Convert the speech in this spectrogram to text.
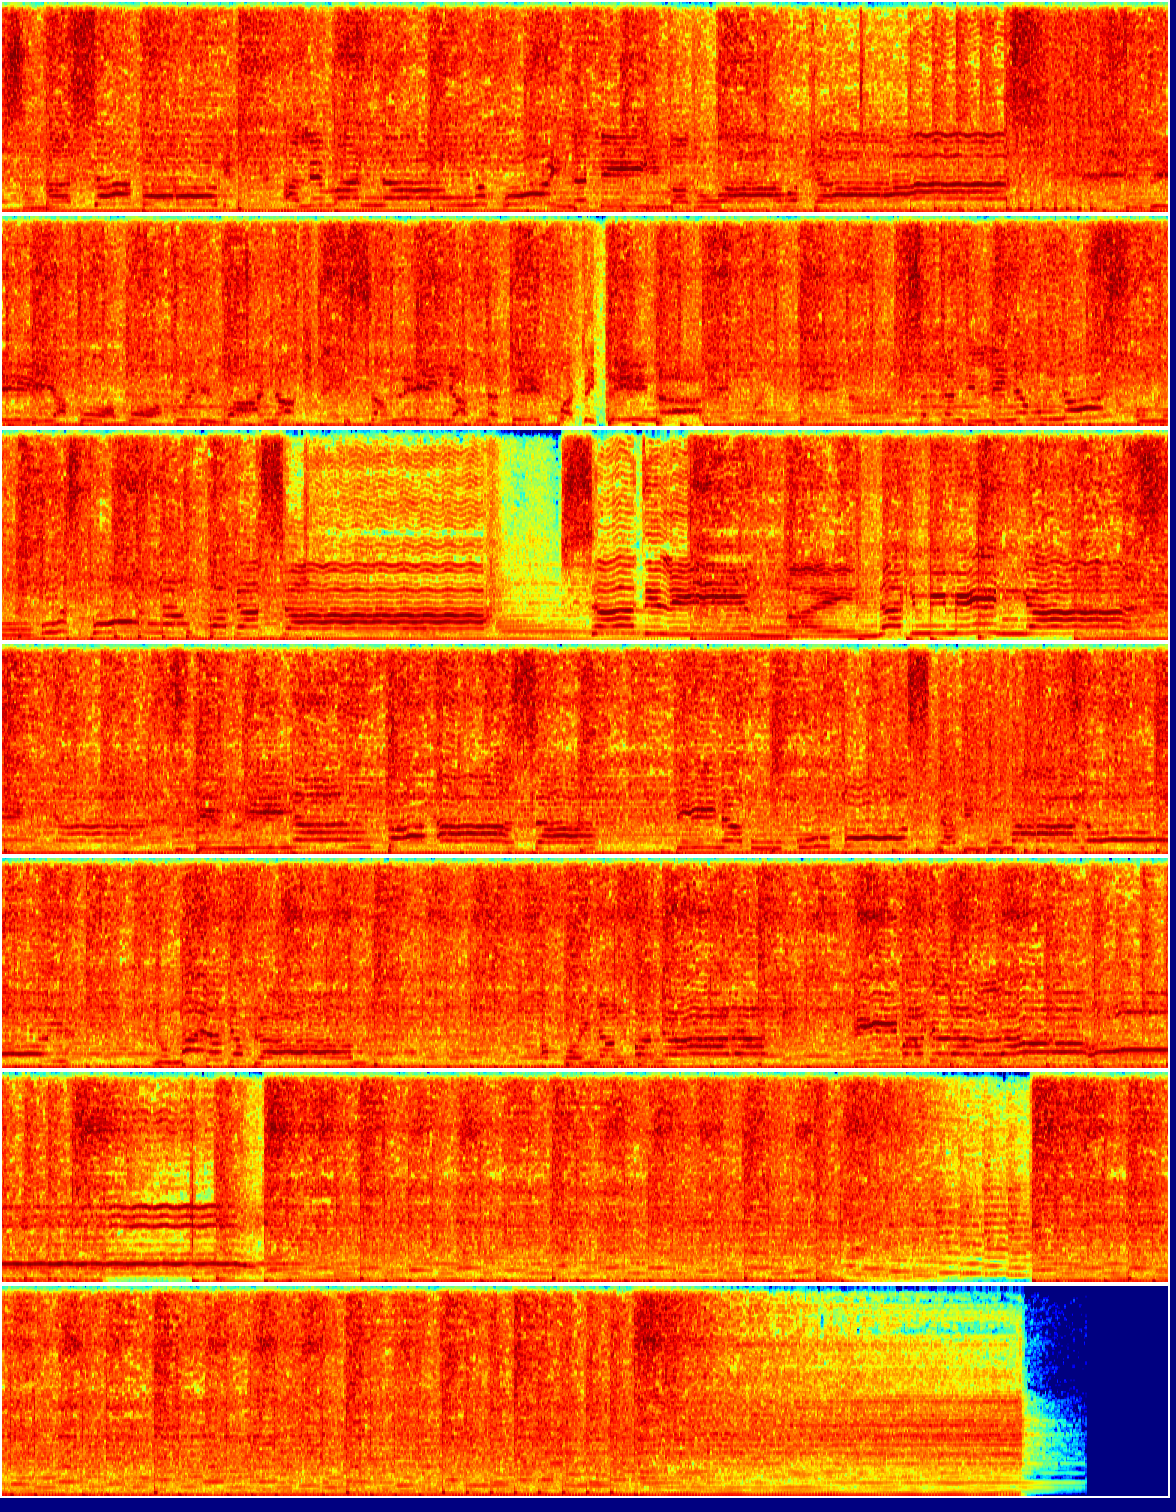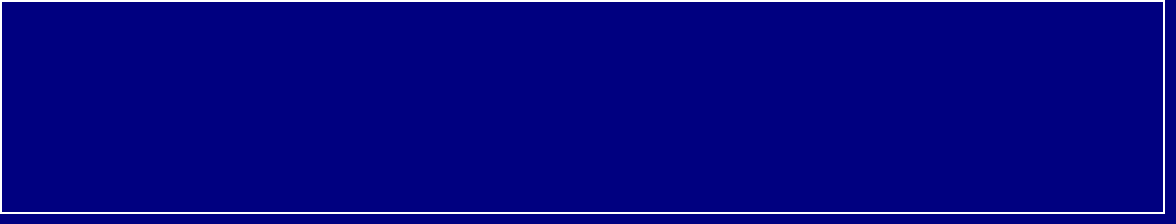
Sumasabog. Aliman ng apoy na di magwawakas. Hindi ako, ako ako'y liwanag. Isang liyab na di patitip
